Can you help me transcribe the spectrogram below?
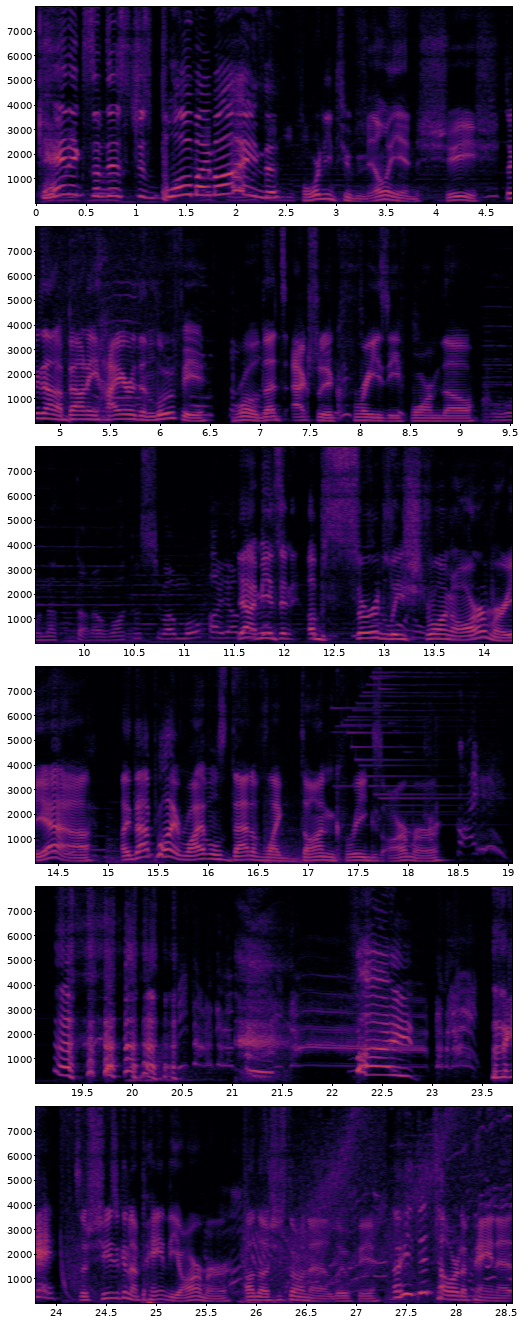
mechanics of this just blow my mind. 42 million. Sheesh. Took down a bounty higher than Luffy. Bro, that's actually a crazy form, though. Yeah, I mean, it's an absurdly strong armor. Yeah. Like, that probably rivals that of, like, Don Krieg's armor. Fight! So she's gonna paint the armor. Oh no, she's throwing that at Luffy. Oh, he did tell her to paint it.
